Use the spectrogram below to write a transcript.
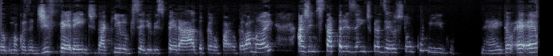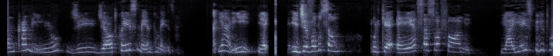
alguma coisa diferente daquilo que seria o esperado pelo pai ou pela mãe, a gente está presente para dizer, eu estou comigo. Né? Então, é, é, um caminho de, de autoconhecimento mesmo. E aí, e, e de evolução, porque é essa a sua fome. E aí é espiritual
